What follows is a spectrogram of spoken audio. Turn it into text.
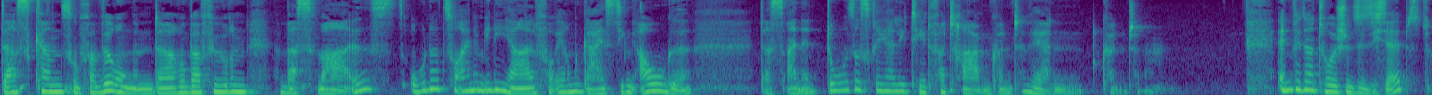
Das kann zu Verwirrungen darüber führen, was wahr ist, oder zu einem Ideal vor ihrem geistigen Auge, das eine Dosis Realität vertragen könnte, werden könnte. Entweder täuschen sie sich selbst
